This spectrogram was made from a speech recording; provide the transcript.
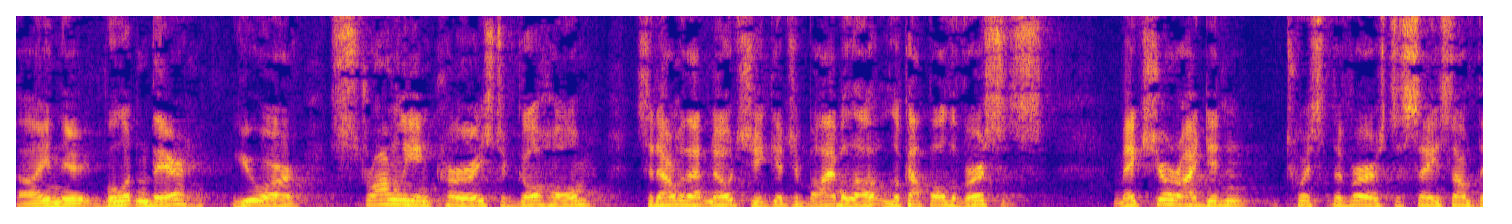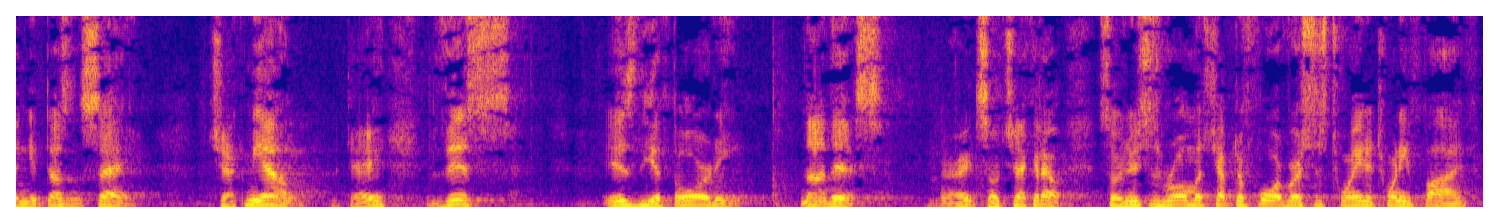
uh, in the bulletin there. You are strongly encouraged to go home Sit down with that note sheet, get your Bible out, look up all the verses. Make sure I didn't twist the verse to say something it doesn't say. Check me out, okay? This is the authority, not this. All right, so check it out. So this is Romans chapter 4, verses 20 to 25.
